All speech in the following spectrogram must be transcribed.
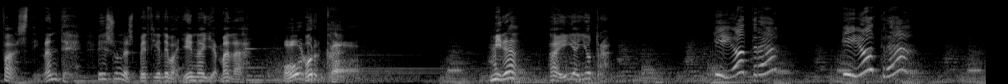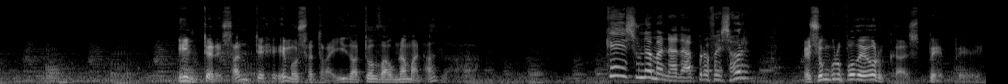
Fascinante. Es una especie de ballena llamada... orca. Mirad, ahí hay otra. ¿Y otra? ¿Y otra? Interesante. Hemos atraído a toda una manada. ¿Qué es una manada, profesor? Es un grupo de orcas, Pepe.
